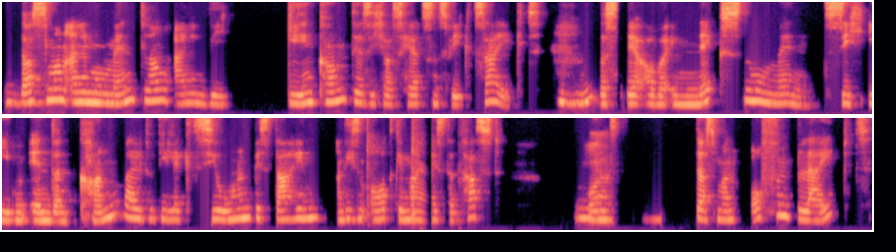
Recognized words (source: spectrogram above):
Dass man einen Moment lang einen Weg gehen kann, der sich als Herzensweg zeigt, Mhm. dass der aber im nächsten Moment sich eben ändern kann, weil du die Lektionen bis dahin an diesem Ort gemeistert hast Ja. und dass man offen bleibt,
